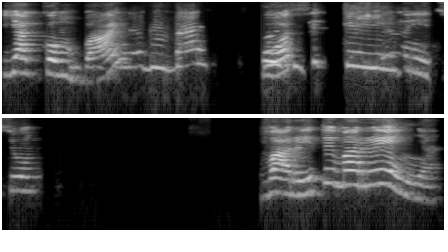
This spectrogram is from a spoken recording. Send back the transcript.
як комбайн косить пшеницю. Варити варення.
